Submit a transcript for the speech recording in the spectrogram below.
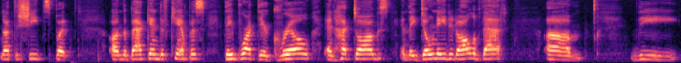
Not the Sheetz, but on the back end of campus. They brought their grill and hot dogs, and they donated all of that. Um, the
